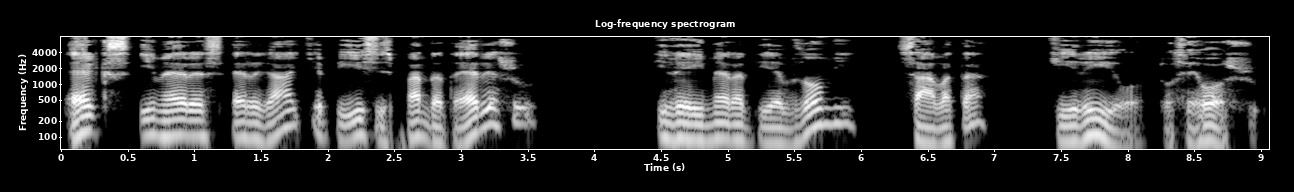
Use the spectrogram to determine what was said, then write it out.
Έξ ημέρες εργά και ποιήσεις πάντα τα έργα σου, τη δε ημέρα τη εβδόμη, Σάββατα, Κυρίω το Θεό σου.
